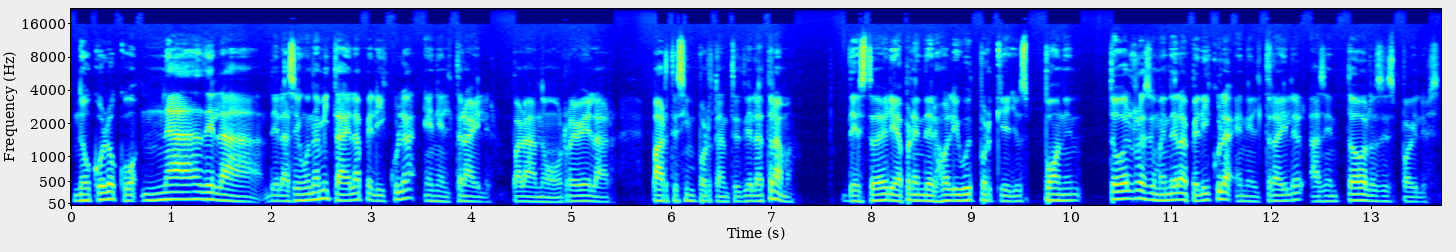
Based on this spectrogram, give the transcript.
no colocó nada de la, de la segunda mitad de la película en el tráiler para no revelar partes importantes de la trama. De esto debería aprender Hollywood porque ellos ponen todo el resumen de la película en el tráiler, hacen todos los spoilers.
